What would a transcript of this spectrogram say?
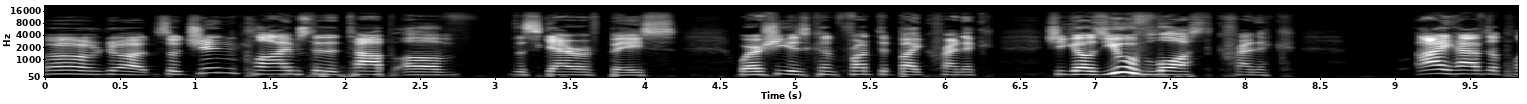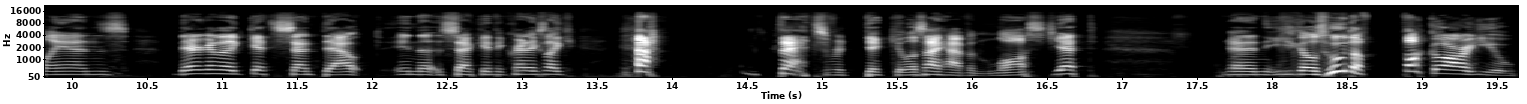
Oh god. So Jyn climbs to the top of the Scarif base where she is confronted by Krennic. She goes, "You've lost, Krennic. I have the plans. They're going to get sent out in a second." And Krennic's like, "Ha! That's ridiculous. I haven't lost yet." And he goes, "Who the fuck are you?"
